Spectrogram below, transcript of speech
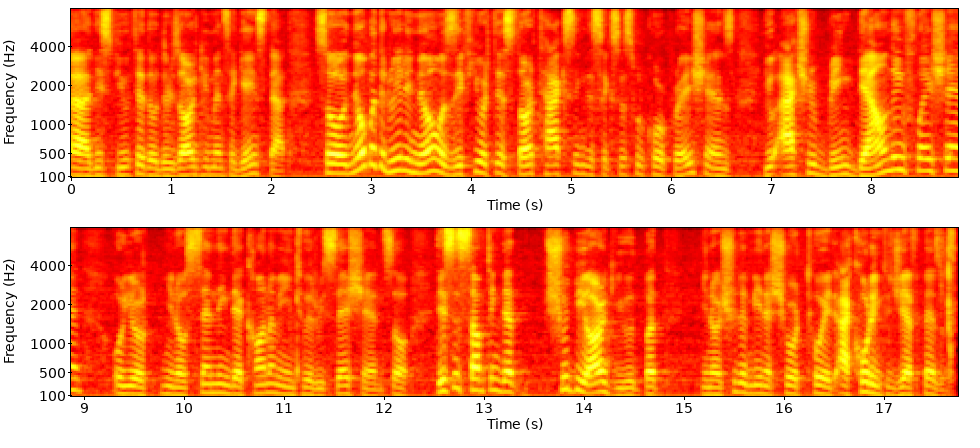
Uh, disputed or there's arguments against that. So nobody really knows if you were to start taxing the successful corporations, you actually bring down the inflation or you're you know sending the economy into a recession. So this is something that should be argued, but you know shouldn't be in a short toy, according to Jeff Bezos.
